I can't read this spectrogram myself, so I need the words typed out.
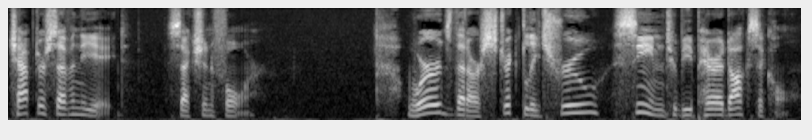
Chapter 78, section 4 Words that are strictly true seem to be paradoxical.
